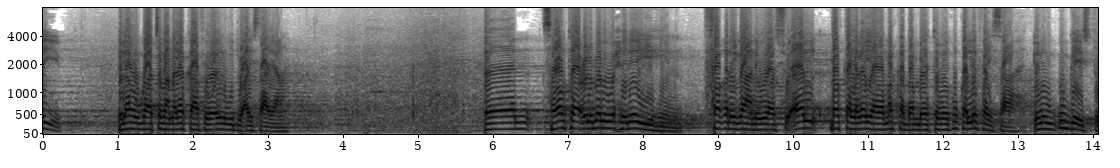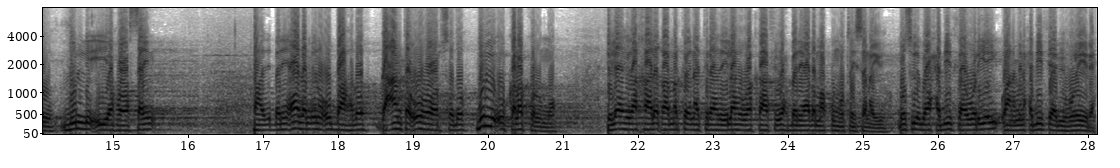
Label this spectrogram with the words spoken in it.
Ayib ilaahu gaajada naga kaafi waa in lagu ducaysaayana sababtaa culimmadu waxay leeyihiin faqrigaani waa su'aal dadka laga yaabo marka dambeeto way ku kallifaysaa inuu u geysto dulli iyo hoosayn. Bani aadam inuu u baahdo gacanta u hoorsado dulli uu kala kulmo. Ilaahigaa khaaliqa marka inaad tidhahda ilaahu waa kaafi wax bani aadama ku mutaysanayo. Muslim baa xadiidkaa wariyey waana min xadiidi abi hurayra.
